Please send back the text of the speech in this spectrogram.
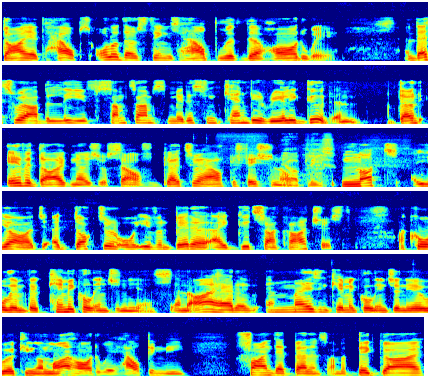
diet helps. All of those things help with the hardware, and that's where I believe sometimes medicine can be really good. And don't ever diagnose yourself. Go to a health professional. Yeah, please. not yeah a doctor or even better a good psychiatrist. I call them the chemical engineers. And i had an amazing chemical engineer working on my hardware helping me find that balance. I'm a big guy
